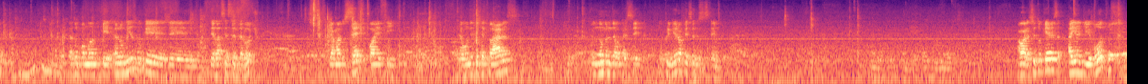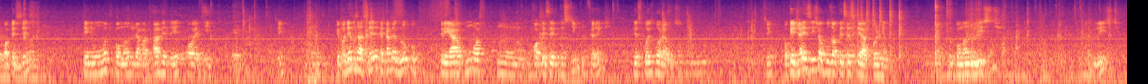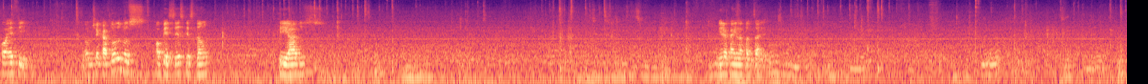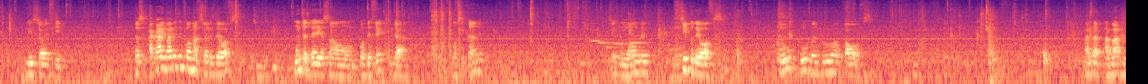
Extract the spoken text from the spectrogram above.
é um comando que é o mesmo que de, de la CC08, chamado set OFI. É onde tu declaras o número do OPC, o primeiro OPC do sistema. Agora, se tu queres añadir outros OPCs, tem um outro comando chamado add-ofi. O que podemos fazer é cada grupo criar um, um OPC distinto, diferente, depois boramos. Sim? Porque já existem alguns OPCs criados, por exemplo, no comando list. List OFI. Vamos checar todos os OPCs que estão criados Mira cair na pantalla. List OFI. Então, acá há várias informações de Office. Muitas delas são por defeito, já não se cambia um nome, tipo de office. True Urban Rural Call Office. Mas a, a barra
